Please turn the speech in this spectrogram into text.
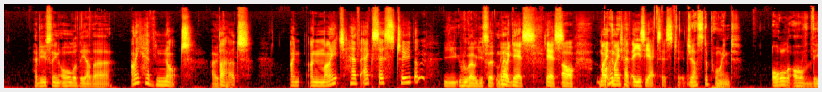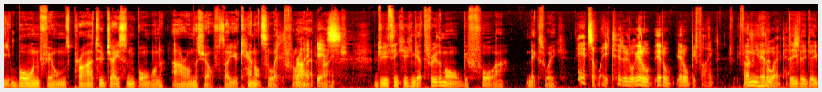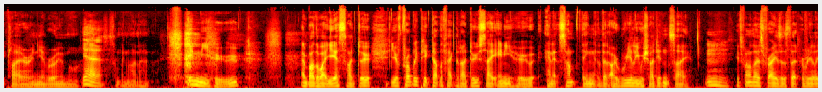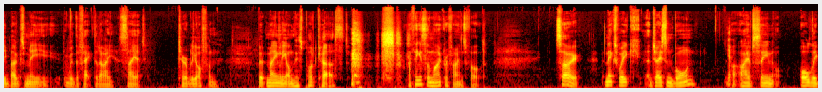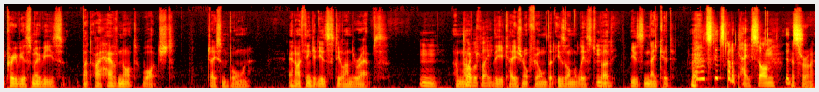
Have you seen all of the other? I have not, Okay. but I I might have access to them. You, well, you certainly. Well, yes, yes. Oh, might might have easy access to them. Just a point. All of the Bourne films prior to Jason Bourne are on the shelf, so you cannot select from Right, that yes. range. Do you think you can get through them all before next week? It's a week. It'll it'll it'll it'll be fine. If only you had a. DVD player in your room or Yeah. something like that. Anywho, and by the way, yes, I do. You've probably picked up the fact that I do say anywho, and it's something that I really wish I didn't say. Mm. It's one of those phrases that really bugs me with the fact that I say it terribly often, but mainly on this podcast. I think it's the microphone's fault. So, next week, Jason Bourne. Yep. I have seen all the previous movies, but I have not watched Jason Bourne. And I think it is still under wraps. Mm. Unlike Probably. the occasional film that is on the list Mm. but is naked. Well, it's it's got a case on. It's, That's right.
